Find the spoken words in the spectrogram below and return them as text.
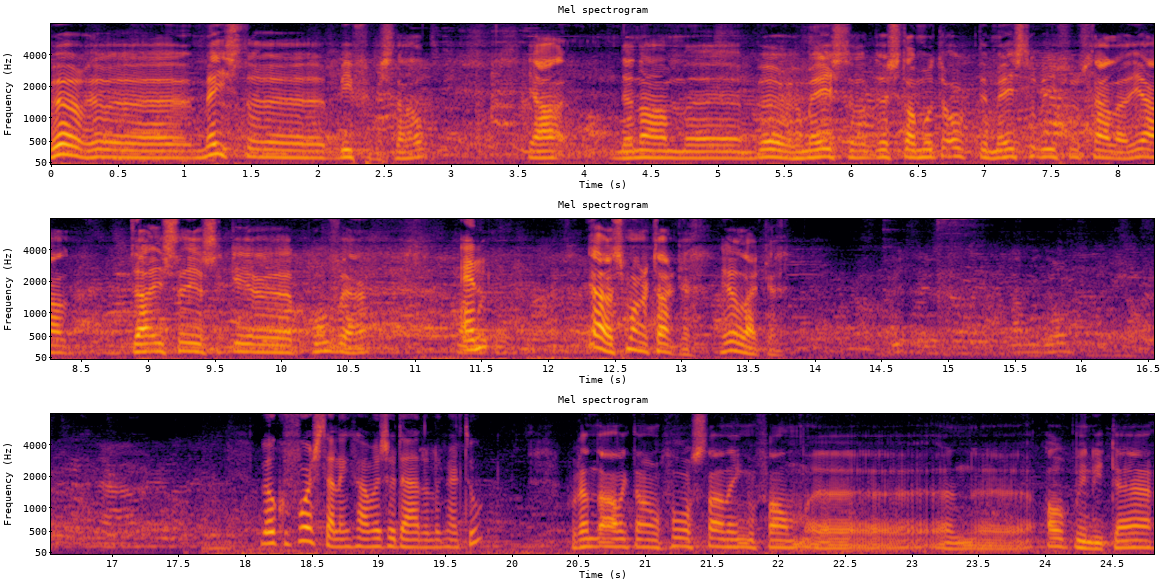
burgermeester uh, bief besteld. Ja, de naam uh, burgemeester, dus dan moet ook de meesterbrief bestellen. Ja, dat is de eerste keer uh, proeven. En? Ja, het smaakt lekker. Heel lekker. Welke voorstelling gaan we zo dadelijk naartoe? We gaan dadelijk naar een voorstelling van uh, een oud-militair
